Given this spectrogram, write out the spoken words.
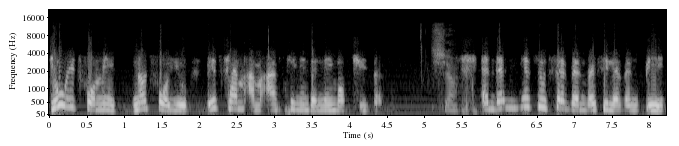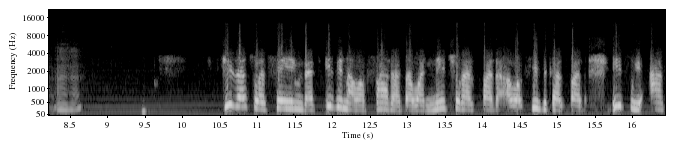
do it for me, not for you. This time, I'm asking in the name of Jesus. Sure. And then Matthew 7, verse 11b, Mhm. Jesus was saying that even our fathers, our natural father, our physical father, if we ask,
